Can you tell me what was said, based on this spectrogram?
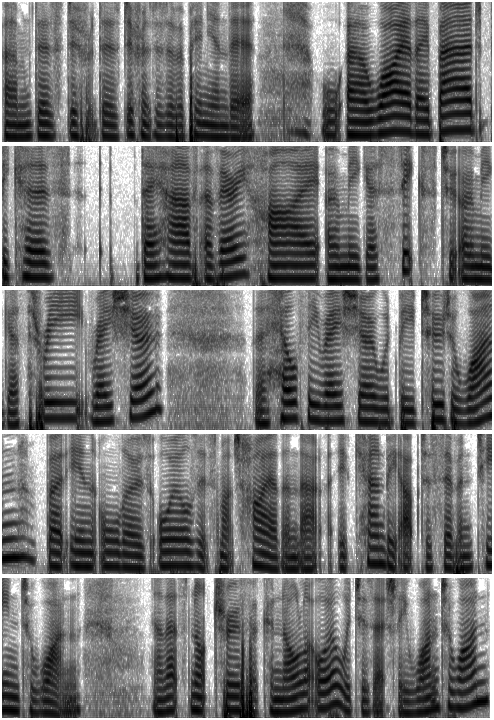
Um, there's different there's differences of opinion there. Uh, why are they bad? Because they have a very high omega 6 to omega 3 ratio. The healthy ratio would be 2 to 1, but in all those oils it's much higher than that. It can be up to 17 to 1. Now, that's not true for canola oil, which is actually 1 to 1.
